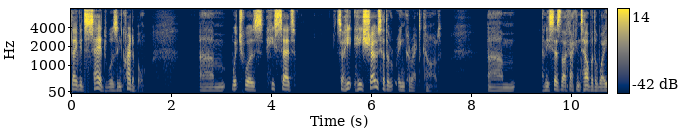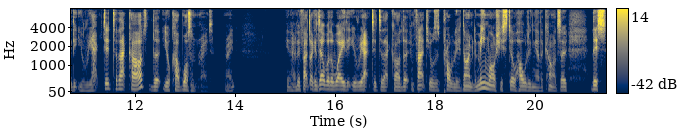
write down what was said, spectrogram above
David said was incredible. Um, which was he said, so he he shows her the incorrect card. Um, and he says, like, I can tell by the way that you reacted to that card that your card wasn't red, right? You know, and in fact, I can tell by the way that you reacted to that card that, in fact, yours is probably a diamond. And meanwhile, she's still holding the other card. So this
